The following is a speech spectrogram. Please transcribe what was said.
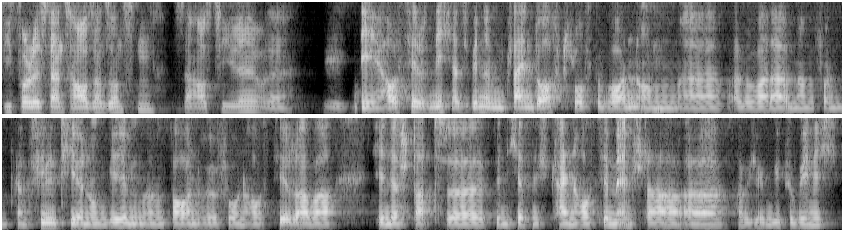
wie voll ist dein Zuhause ansonsten? Ist da Haustiere oder? Nee, Haustiere nicht. Also ich bin in einem kleinen Dorf groß geworden, um, äh, also war da immer von ganz vielen Tieren umgeben, äh, Bauernhöfe und Haustiere, aber hier in der Stadt äh, bin ich jetzt nicht kein Haustiermensch. Da äh, habe ich irgendwie zu wenig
